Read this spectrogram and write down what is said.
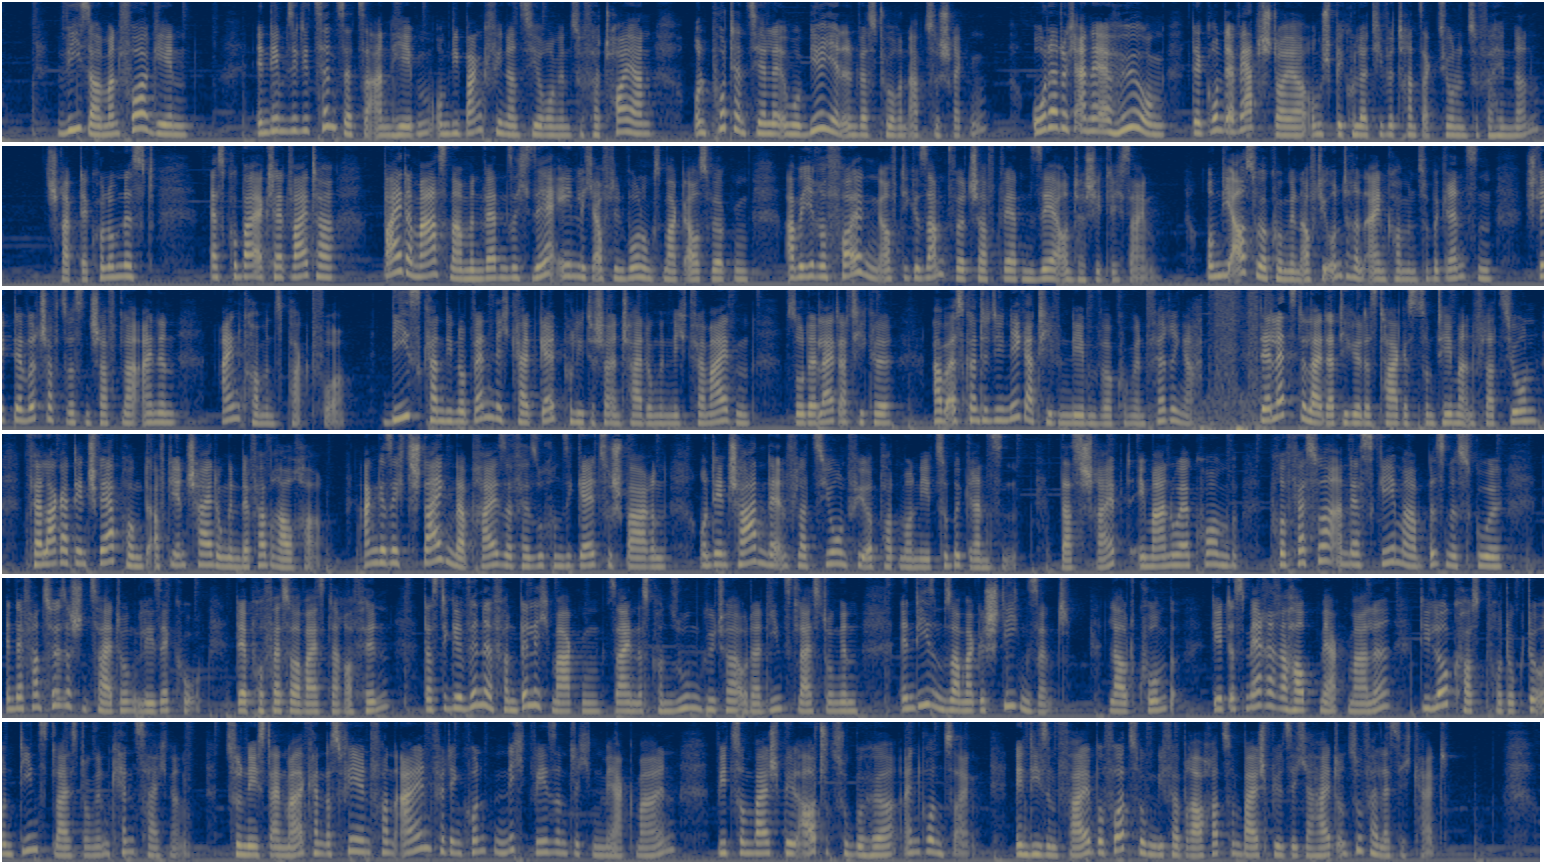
Wie soll man vorgehen? Indem sie die Zinssätze anheben, um die Bankfinanzierungen zu verteuern und potenzielle Immobilieninvestoren abzuschrecken? Oder durch eine Erhöhung der Grunderwerbssteuer, um spekulative Transaktionen zu verhindern? Schreibt der Kolumnist. Escobar erklärt weiter, beide Maßnahmen werden sich sehr ähnlich auf den Wohnungsmarkt auswirken, aber ihre Folgen auf die Gesamtwirtschaft werden sehr unterschiedlich sein. Um die Auswirkungen auf die unteren Einkommen zu begrenzen, schlägt der Wirtschaftswissenschaftler einen Einkommenspakt vor. Dies kann die Notwendigkeit geldpolitischer Entscheidungen nicht vermeiden, so der Leitartikel, aber es könnte die negativen Nebenwirkungen verringern. Der letzte Leitartikel des Tages zum Thema Inflation verlagert den Schwerpunkt auf die Entscheidungen der Verbraucher. Angesichts steigender Preise versuchen sie Geld zu sparen und den Schaden der Inflation für ihr Portemonnaie zu begrenzen. Das schreibt Emmanuel Combe, Professor an der Schema Business School in der französischen Zeitung Les Echos. Der Professor weist darauf hin, dass die Gewinne von Billigmarken, seien es Konsumgüter oder Dienstleistungen, in diesem Sommer gestiegen sind. Laut Kump geht es mehrere Hauptmerkmale, die Low-Cost-Produkte und Dienstleistungen kennzeichnen. Zunächst einmal kann das Fehlen von allen für den Kunden nicht wesentlichen Merkmalen, wie zum Beispiel Autozubehör, ein Grund sein. In diesem Fall bevorzugen die Verbraucher zum Beispiel Sicherheit und Zuverlässigkeit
